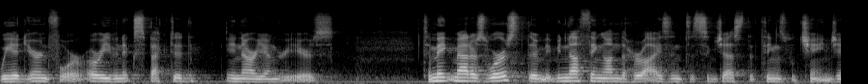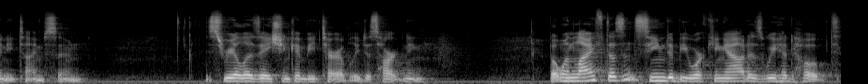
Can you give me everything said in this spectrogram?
we had yearned for or even expected in our younger years. To make matters worse, there may be nothing on the horizon to suggest that things will change anytime soon. This realization can be terribly disheartening. But when life doesn't seem to be working out as we had hoped,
